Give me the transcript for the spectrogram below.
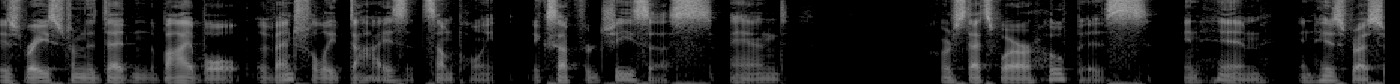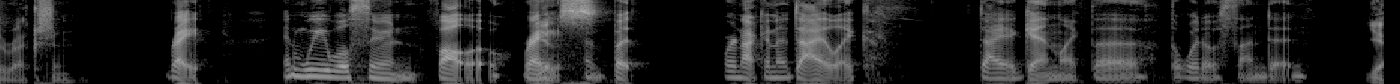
is raised from the dead in the Bible eventually dies at some point, except for Jesus. And of course, that's where our hope is in him, in his resurrection. Right. And we will soon follow, right? Yes. But we're not going to die like die again like the the widow's son did. Yeah.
